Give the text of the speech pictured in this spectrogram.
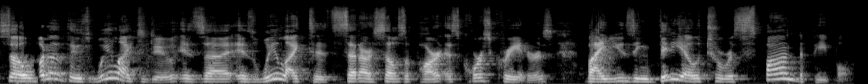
So one of the things we like to do is uh, is we like to set ourselves apart as course creators by using video to respond to people,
